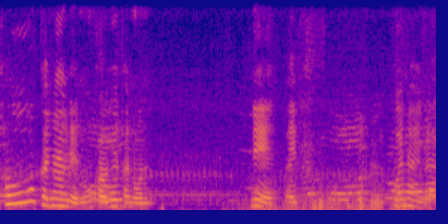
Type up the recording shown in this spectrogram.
เขาก็ย่างเด่นของเขาอยู่ถนน นี่ไอ้เพื่อนอะไรละ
